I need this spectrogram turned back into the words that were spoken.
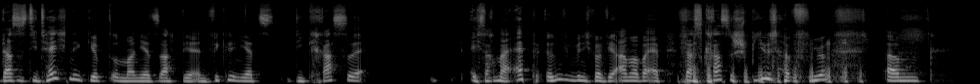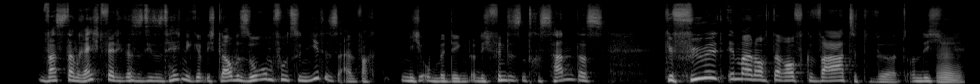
dass es die Technik gibt und man jetzt sagt, wir entwickeln jetzt die krasse, ich sag mal App, irgendwie bin ich bei wir einmal bei App, das krasse Spiel dafür, ähm, was dann rechtfertigt, dass es diese Technik gibt. Ich glaube, so rum funktioniert es einfach nicht unbedingt. Und ich finde es interessant, dass gefühlt immer noch darauf gewartet wird. Und ich mhm.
